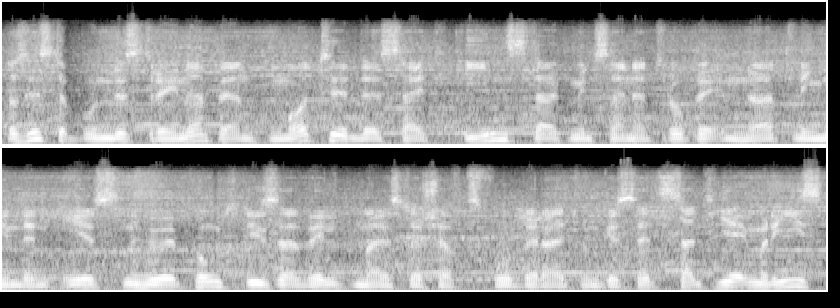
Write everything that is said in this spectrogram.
Das ist der Bundestrainer Bernd Motte, der seit Dienstag mit seiner Truppe in Nördlingen den ersten Höhepunkt dieser Weltmeisterschaftsvorbereitung gesetzt hat. Hier im Ries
